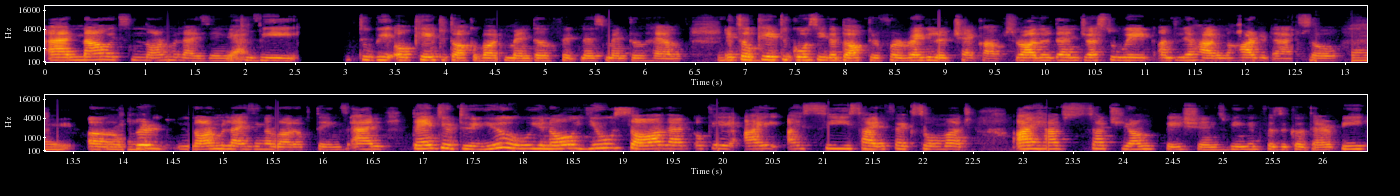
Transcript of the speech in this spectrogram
and now it's normalizing yes. to be to be okay to talk about mental fitness, mental health. Mm-hmm. It's okay to go see the doctor for regular checkups rather than just wait until you're having a heart attack. So right. Uh, right. we're normalizing a lot of things. And thank you to you. You know, you saw that okay. I I see side effects so much. I have such young patients being in physical therapy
